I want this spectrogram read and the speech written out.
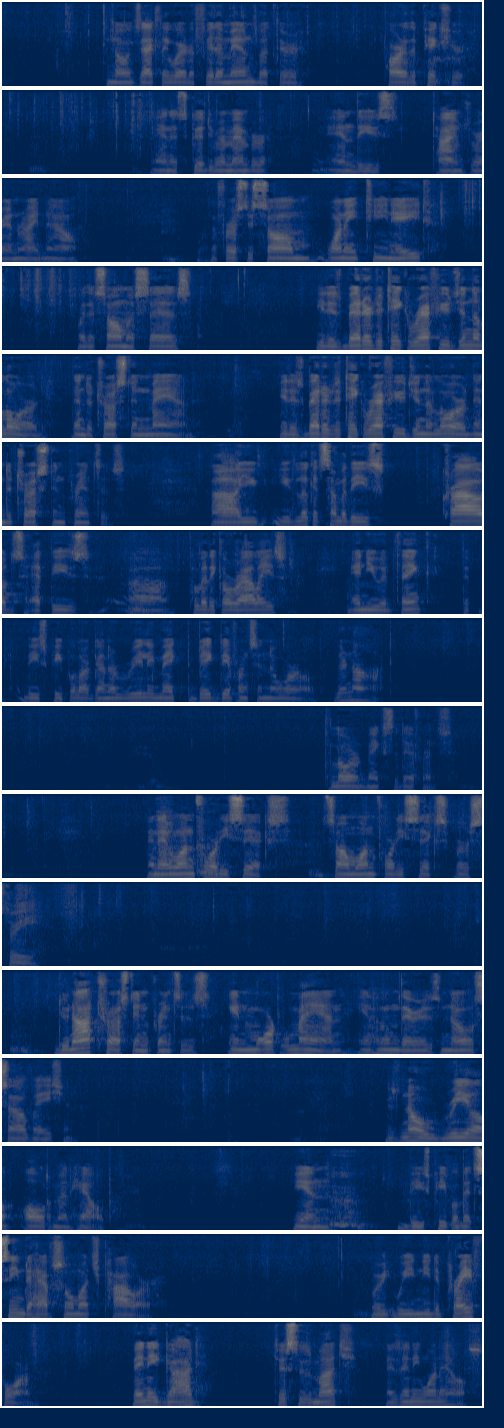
know exactly where to fit them in, but they're part of the picture. And it's good to remember in these times we're in right now. The first is Psalm 118:8, where the psalmist says, "It is better to take refuge in the Lord than to trust in man. It is better to take refuge in the Lord than to trust in princes." Uh, you you look at some of these crowds at these Uh, political rallies, and you would think that these people are going to really make the big difference in the world. They're not. The Lord makes the difference. And then 146, Psalm 146, verse 3. Do not trust in princes, in mortal man, in whom there is no salvation. There's no real ultimate help in these people that seem to have so much power. We, we need to pray for them. They need God just as much as anyone else.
